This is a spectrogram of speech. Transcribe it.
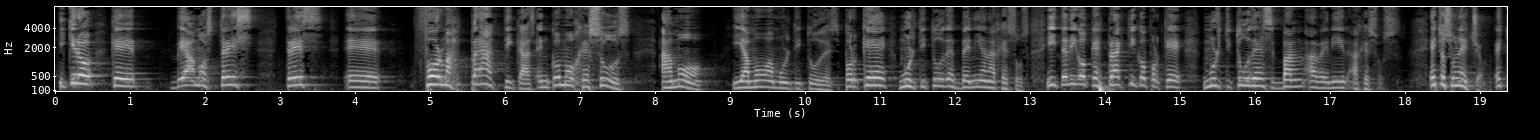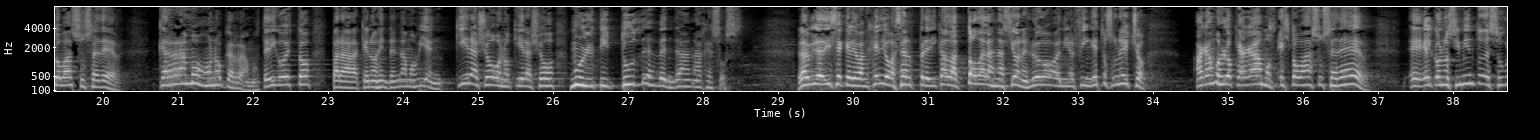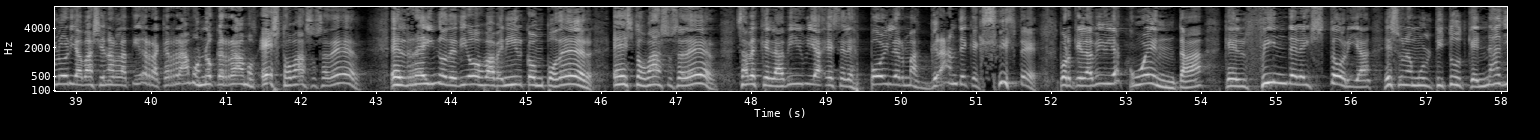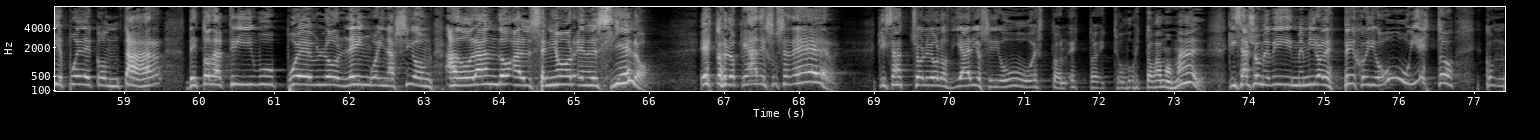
Y quiero que veamos tres, tres eh, formas prácticas en cómo Jesús amó y amó a multitudes. ¿Por qué multitudes venían a Jesús? Y te digo que es práctico porque multitudes van a venir a Jesús. Esto es un hecho, esto va a suceder. Querramos o no querramos. Te digo esto para que nos entendamos bien. Quiera yo o no quiera yo, multitudes vendrán a Jesús. La Biblia dice que el Evangelio va a ser predicado a todas las naciones, luego va a venir el fin. Esto es un hecho. Hagamos lo que hagamos, esto va a suceder. Eh, el conocimiento de su gloria va a llenar la tierra, querramos, no querramos, esto va a suceder. El reino de Dios va a venir con poder. Esto va a suceder. Sabes que la Biblia es el spoiler más grande que existe, porque la Biblia cuenta que el fin de la historia es una multitud que nadie puede contar de toda tribu, pueblo, lengua y nación, adorando al Señor en el cielo. Esto es lo que ha de suceder. Quizás yo leo los diarios y digo, uh, esto, esto, esto, esto vamos mal. Quizás yo me, vi, me miro al espejo y digo, uy, esto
